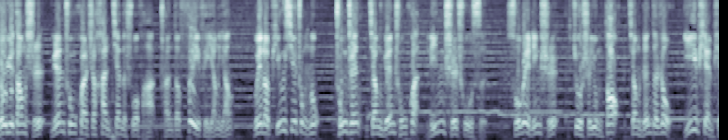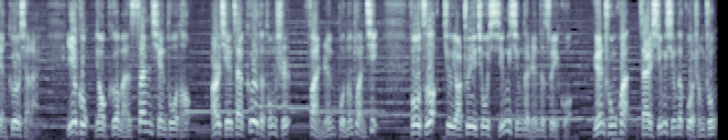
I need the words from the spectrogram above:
由于当时袁崇焕是汉奸的说法传得沸沸扬扬，为了平息众怒，崇祯将袁崇焕凌迟处死。所谓凌迟，就是用刀将人的肉一片片割下来，一共要割满三千多刀，而且在割的同时，犯人不能断气，否则就要追究行刑的人的罪过。袁崇焕在行刑的过程中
